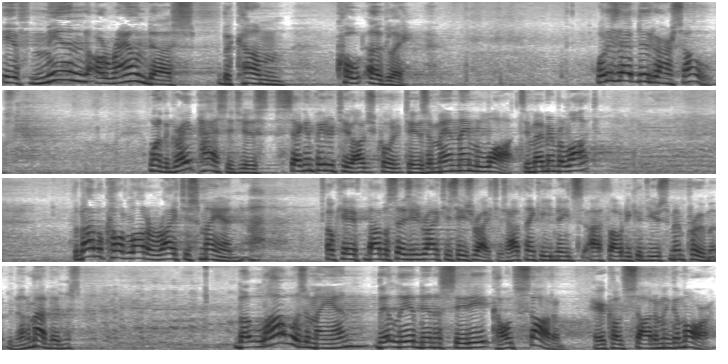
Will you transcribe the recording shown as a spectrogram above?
if men around us become, quote, ugly, what does that do to our souls? One of the great passages, 2 Peter 2, I'll just quote it to you. There's a man named Lot. Anybody remember Lot? The Bible called Lot a righteous man. Okay, if the Bible says he's righteous, he's righteous. I think he needs, I thought he could use some improvement, but none of my business. But Lot was a man that lived in a city called Sodom, here called Sodom and Gomorrah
